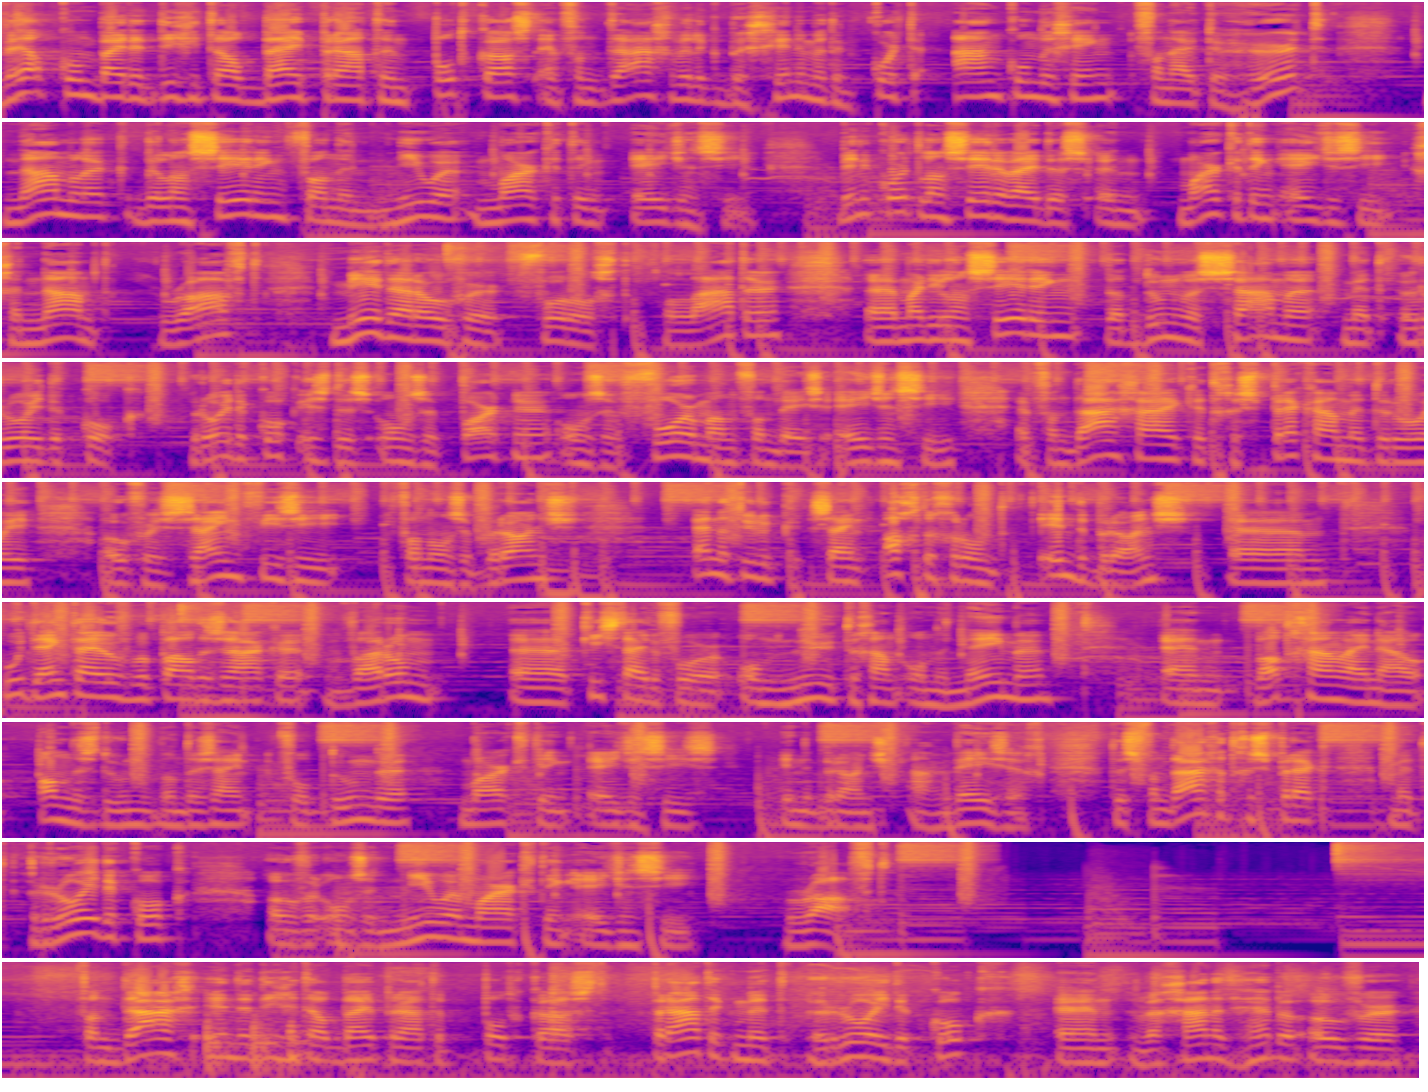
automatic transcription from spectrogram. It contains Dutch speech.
Welkom bij de Digitaal Bijpraten podcast en vandaag wil ik beginnen met een korte aankondiging vanuit de Hurt, namelijk de lancering van een nieuwe marketing agency. Binnenkort lanceren wij dus een marketing agency genaamd Raft. Meer daarover volgt later. Uh, maar die lancering dat doen we samen met Roy de Kok. Roy de Kok is dus onze partner, onze voorman van deze agency. En vandaag ga ik het gesprek aan met Roy over zijn visie van onze branche en natuurlijk zijn achtergrond in de branche. Uh, hoe denkt hij over bepaalde zaken? Waarom uh, kiest hij ervoor om nu te gaan ondernemen? En wat gaan wij nou anders doen? Want er zijn voldoende marketing agencies in de branche aanwezig. Dus vandaag het gesprek met Roy de Kok over onze nieuwe marketing agency Raft. Vandaag in de Digitaal Bijpraten podcast praat ik met Roy de Kok en we gaan het hebben over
